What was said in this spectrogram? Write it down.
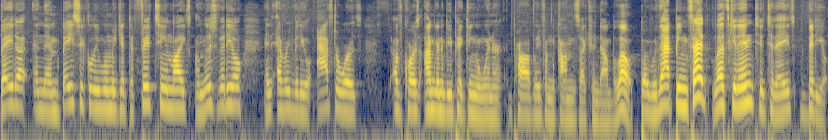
beta, and then basically when we get to 15 likes on this video and every video afterwards, of course, I'm going to be picking a winner probably from the comment section down below. But with that being said, let's get into today's video.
